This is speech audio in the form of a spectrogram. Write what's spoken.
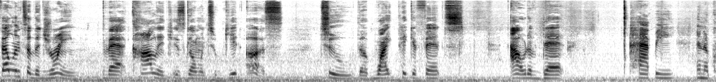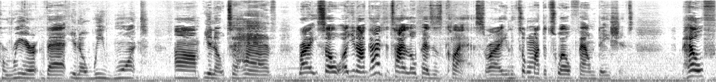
fell into the dream that college is going to get us to the white picket fence, out of debt, happy in a career that, you know, we want, um, you know, to have right? So, uh, you know, I got to Tai Lopez's class, right? And he's talking about the 12 foundations health,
